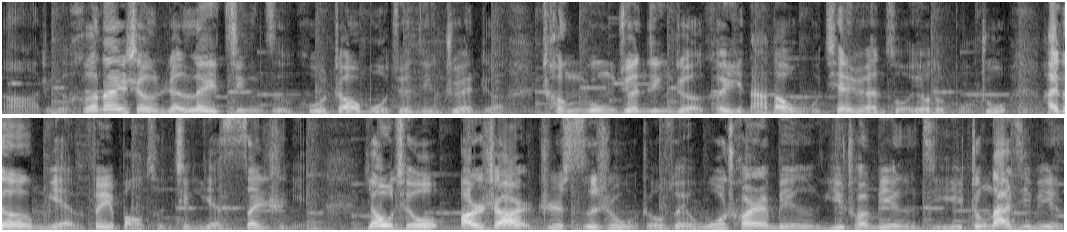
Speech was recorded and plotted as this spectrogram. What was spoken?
啊！这个河南省人类精子库招募捐精志愿者，成功捐精者可以拿到五千元左右的补助，还能免费保存精液三十年。要求二十二至四十五周岁、无传染病、遗传病及重大疾病、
